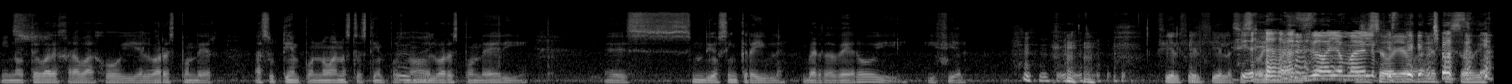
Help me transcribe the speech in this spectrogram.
y no te va a dejar abajo y Él va a responder a su tiempo, no a nuestros tiempos, ¿no? Él va a responder y es un Dios increíble, verdadero y, y fiel. fiel, fiel, fiel, así se va a llamar. Así se va a llamar Así el se va a llamar el episodio. episodio.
